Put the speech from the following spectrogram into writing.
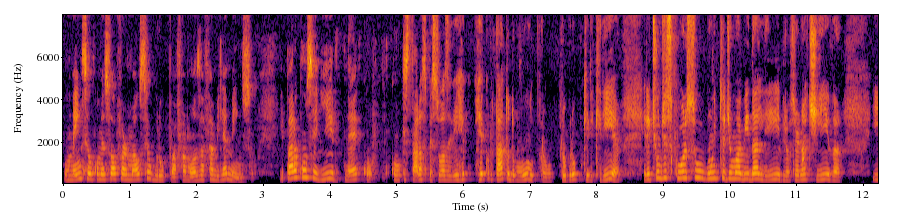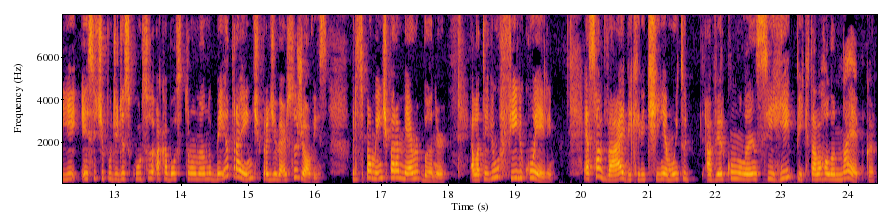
o Manson começou a formar o seu grupo, a famosa família Manson. E para conseguir né, conquistar as pessoas e recrutar todo mundo para o grupo que ele queria, ele tinha um discurso muito de uma vida livre, alternativa. E esse tipo de discurso acabou se tornando bem atraente para diversos jovens, principalmente para Mary Banner. Ela teve um filho com ele. Essa vibe que ele tinha muito a ver com o lance hippie que estava rolando na época.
